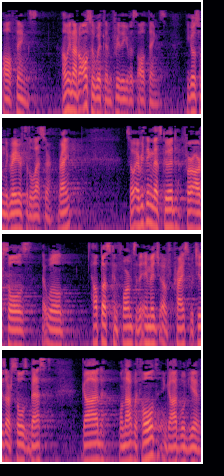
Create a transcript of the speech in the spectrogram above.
all things? How will he not also with him freely give us all things? He goes from the greater to the lesser right? So everything that's good for our souls that will help us conform to the image of Christ which is our soul's best God will not withhold and God will give.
